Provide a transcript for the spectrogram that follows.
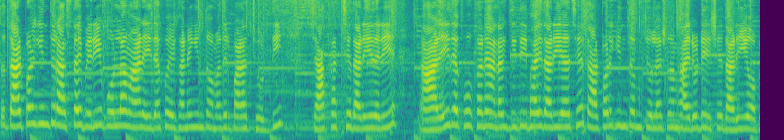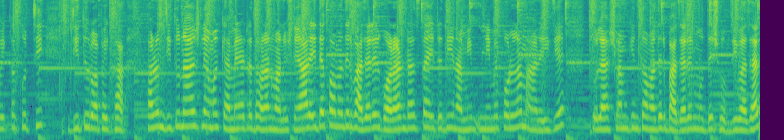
তো তারপর কিন্তু রাস্তায় বেরিয়ে পড়লাম। আর এই দেখো, এখানে কিন্তু আমাদের পাড়ার ছর্দি চা খাচ্ছে দাঁড়িয়ে দাঁড়িয়ে। আর এই দেখো, ওখানে আরেক দিদি ভাই দাঁড়িয়ে আছে। তারপরে কিন্তু আমি চলে আসলাম হাই রোডে এসে দাঁড়িয়ে অপেক্ষা করছি জিতুর অপেক্ষা। কারণ জিতু না আসলে আমার ক্যামেরাটা ধরার মানুষ নেই। আর এই দেখো, আমাদের বাজারের গড়ান রাস্তা, এটা দিয়ে আমি নেমে পড়লাম। আর এই যে চলে আসলাম কিন্তু আমাদের বাজারের মধ্যে সবজি বাজার।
